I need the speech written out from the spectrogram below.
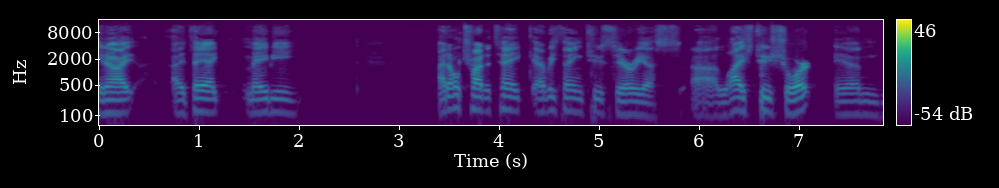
you know I I think maybe I don't try to take everything too serious. Uh, life's too short, and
